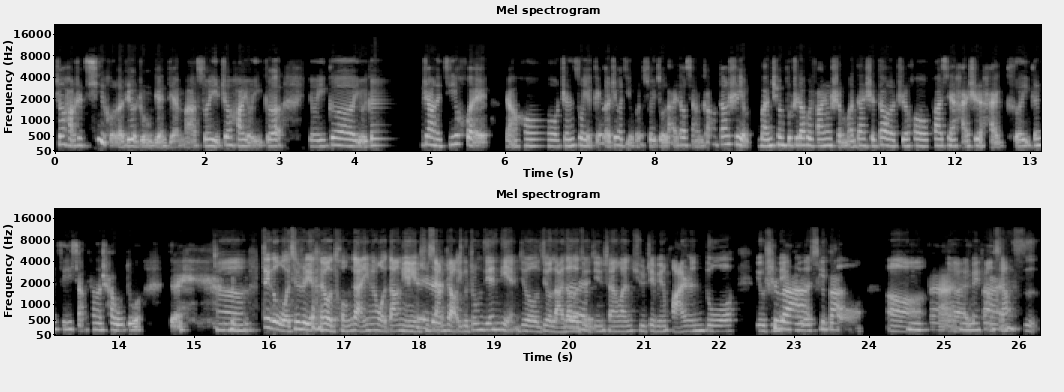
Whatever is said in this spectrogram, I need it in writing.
正好是契合了这个中间点吧，所以正好有一个有一个有一个这样的机会，然后诊所也给了这个机会，所以就来到香港。当时也完全不知道会发生什么，但是到了之后发现还是还可以，跟自己想象的差不多。对，嗯，这个我其实也很有同感，因为我当年也是想找一个中间点，就就来到了旧金山湾区这边，华人多，又是美国的系统，呃，对，非常相似。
